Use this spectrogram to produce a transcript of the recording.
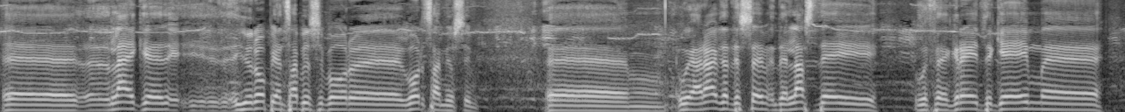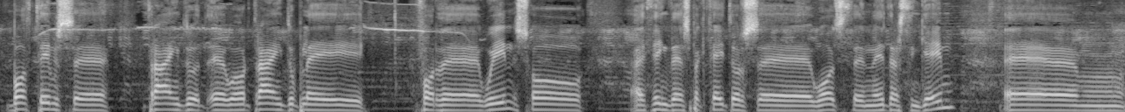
uh, uh, like uh, European Championship or uh, World Championship. Um, we arrived at the, same, the last day with a great game. Uh, both teams uh, trying to uh, were trying to play for the win. So I think the spectators watched an interesting game. Um,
